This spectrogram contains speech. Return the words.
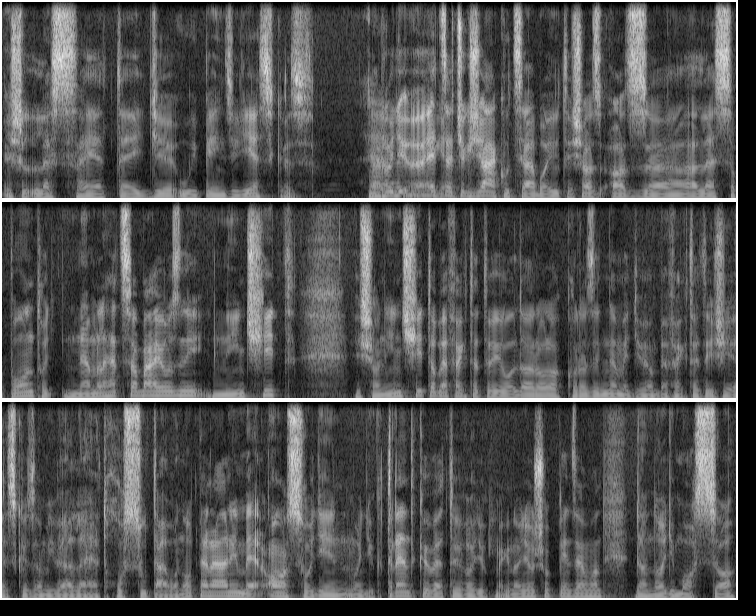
és lesz helyette egy új pénzügyi eszköz. Mert hogy egyszer csak zsákutcába jut, és az, az lesz a pont, hogy nem lehet szabályozni, nincs hit, és ha nincs hit a befektetői oldalról, akkor az egy nem egy olyan befektetési eszköz, amivel lehet hosszú távon operálni, mert az, hogy én mondjuk trendkövető vagyok, meg nagyon sok pénzem van, de a nagy massza,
